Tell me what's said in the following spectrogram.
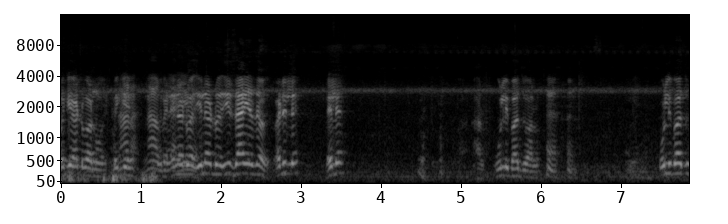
પગે અડવાનું હોય. પગે ના, અડવા જાય અડી લે. લઈ લે. ઓલી બાજુ હાલો. ઓલી બાજુ.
